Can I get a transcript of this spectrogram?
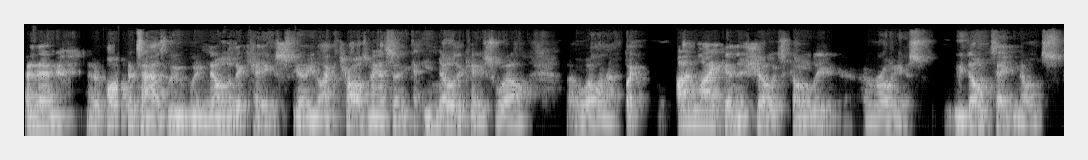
And then and oftentimes we would know the case. You know, like Charles Manson, you know the case well, uh, well enough. But unlike in the show, it's totally erroneous. We don't take notes.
